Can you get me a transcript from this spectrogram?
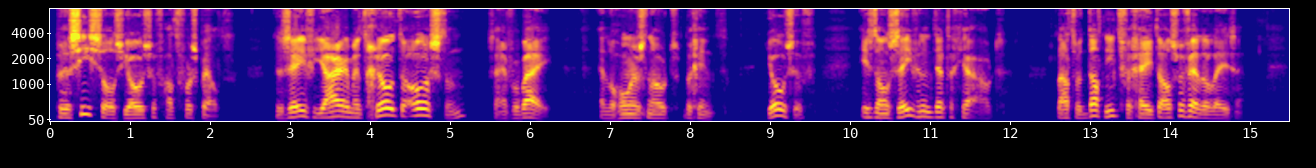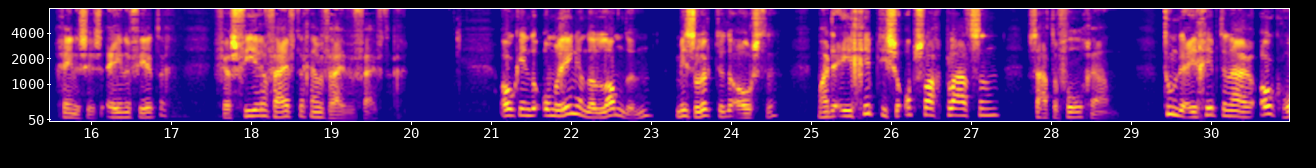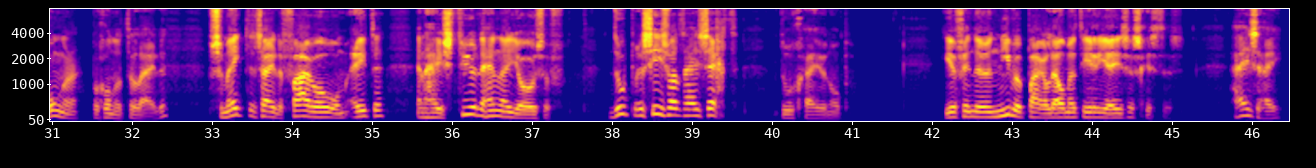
precies zoals Jozef had voorspeld. De zeven jaren met grote oogsten zijn voorbij en de hongersnood begint. Jozef is dan 37 jaar oud. Laten we dat niet vergeten als we verder lezen. Genesis 41, vers 54 en 55. Ook in de omringende landen mislukte de oogsten, maar de Egyptische opslagplaatsen zaten vol graan. Toen de Egyptenaren ook honger begonnen te lijden, smeekten zij de farao om eten en hij stuurde hen naar Jozef. Doe precies wat hij zegt, droeg hij hun op. Hier vinden we een nieuwe parallel met de Heer Jezus Christus. Hij zei:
